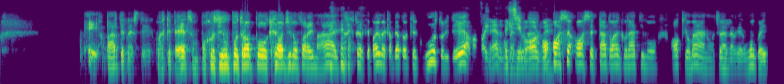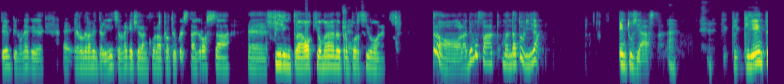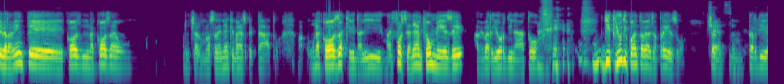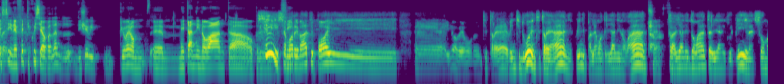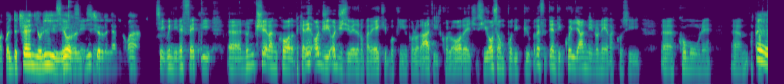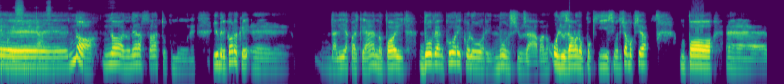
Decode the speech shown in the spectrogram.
e a parte queste, qualche pezzo un po' così, un po' troppo che oggi non farei mai, perché poi mi è cambiato anche il gusto, l'idea, ma poi certo, messo, si evolve. Ho, ho, ass- ho, assettato anche un attimo occhio-mano, cioè mm. perché comunque ai tempi non è che eh, ero veramente all'inizio, non è che c'era ancora proprio questa grossa eh, feeling tra occhio-mano e certo. proporzione. Però l'abbiamo fatto, mandato via, entusiasta. Eh cliente veramente cos- una cosa, un, cioè non me lo sarei neanche mai aspettato, ma una cosa che da lì, ma forse neanche un mese, aveva riordinato di più di quanto aveva già preso. Cioè, certo. Mm, per dire... Eh sì, in effetti qui stiamo parlando, dicevi, più o meno eh, metà anni 90 o prima. Sì, siamo sì. arrivati poi, eh, io avevo 23, 22, 23 anni, quindi parliamo degli anni 90, certo. tra gli anni 90 e gli anni 2000, insomma, quel decennio lì, sì, io sì, all'inizio sì. degli anni 90. Sì, quindi in effetti eh, non c'era ancora, perché adesso, oggi, oggi, si vedono parecchio i bocchini colorati, il colore, ci, si osa un po' di più, però effettivamente in quegli anni non era così eh, comune. Eh, a parte eh, pochissimi casi. No, no, non era affatto comune. Io mi ricordo che eh, da lì a qualche anno, poi dove ancora i colori non si usavano o li usavano pochissimo, diciamo che sia un po' eh,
